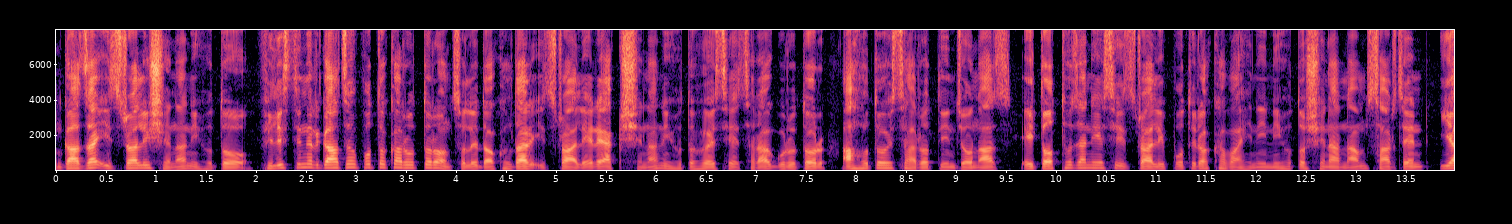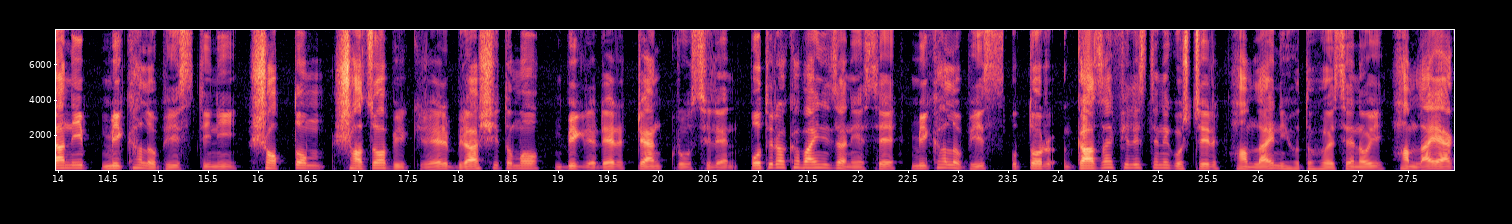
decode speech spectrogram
গাজায় ইসরায়েলি সেনা নিহত। ফিলিস্তিনের গাজা উপত্যকার উত্তর অঞ্চলে দখলদার ইসরায়েলের এক সেনা নিহত হয়েছে। এছাড়াও গুরুতর আহত হয়েছে আরও তিনজন। আজ এই তথ্য জানিয়েছে ইসরায়েলি প্রতিরক্ষা বাহিনী নিহত সেনার নাম সার্জেন্ট ইয়ানিব মিখালোভিস তিনি সপ্তম সাজোয়া ব্রিগেডের বিরাশিতম ব্রিগেডের ট্যাঙ্ক ক্রু ছিলেন। প্রতিরক্ষা বাহিনী জানিয়েছে মিখালোভিস উত্তর গাজায় ফিলিস্তিনি গোষ্ঠীর হামলায় নিহত হয়েছেন। ওই হামলায় এক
